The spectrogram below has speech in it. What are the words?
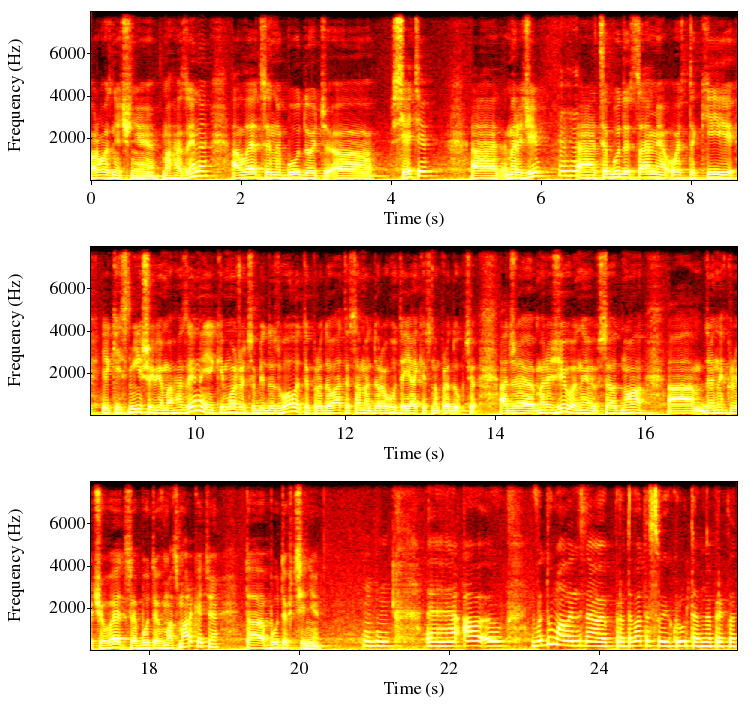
рознічні магазини, але це не будуть е, сеті. Мережі угу. це будуть самі ось такі якісь нішеві магазини, які можуть собі дозволити продавати саме дорогу та якісну продукцію. Адже мережі вони все одно для них ключове це бути в мас-маркеті та бути в ціні. Угу. Е, а е, ви думали, не знаю, продавати свою ікру там, наприклад,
